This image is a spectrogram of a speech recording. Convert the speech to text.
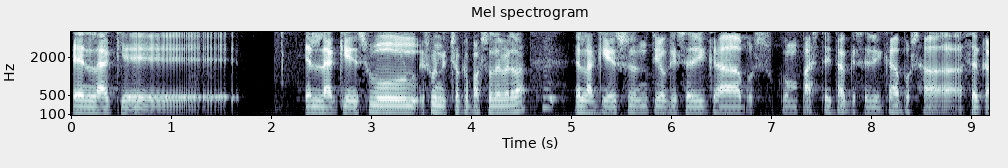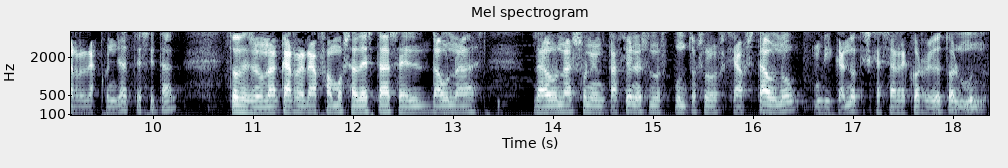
en la que en la que es un, es un hecho que pasó de verdad, en la que es un tío que se dedica pues con pasta y tal, que se dedica pues a hacer carreras con yates y tal. Entonces, en una carrera famosa de estas, él da unas da unas orientaciones, unos puntos en los que ha estado, ¿no? Indicando que es que se ha recorrido todo el mundo.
